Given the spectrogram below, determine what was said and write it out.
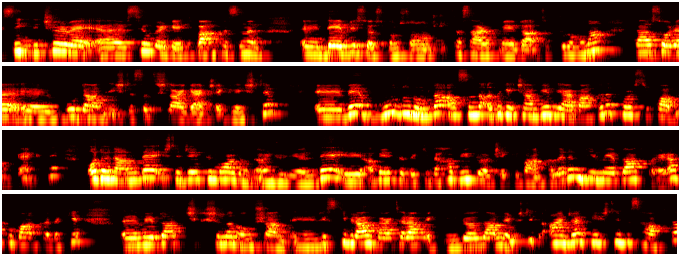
Signature ve Silvergate Bankası'nın devri söz konusu olmuştu tasarruf mevduatı kurumuna. Daha sonra buradan işte satışlar gerçekleşti. E, ve bu durumda aslında adı geçen bir diğer banka da First Republic Bank'ti. O dönemde işte JP Morgan öncülüğünde e, Amerika'daki daha büyük ölçekli bankaların bir mevduat koyarak bu bankadaki e, mevduat çıkışından oluşan e, riski biraz bertaraf ettiğini gözlemlemiştik. Ancak geçtiğimiz hafta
